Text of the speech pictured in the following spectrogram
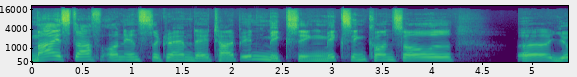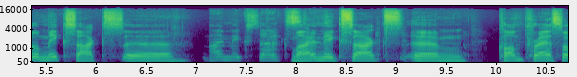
my stuff on Instagram, they type in mixing, mixing console, uh, your mix sucks. Uh, My mix sucks. my mix sucks. Um, compressor,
